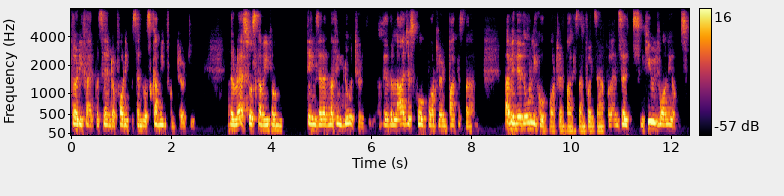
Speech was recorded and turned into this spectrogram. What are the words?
35% or 40% was coming from Turkey. The rest was coming from things that have nothing to do with Turkey. They're the largest Coke bottler in Pakistan. I mean, they're the only Coke bottler in Pakistan, for example, and so it's huge volumes.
